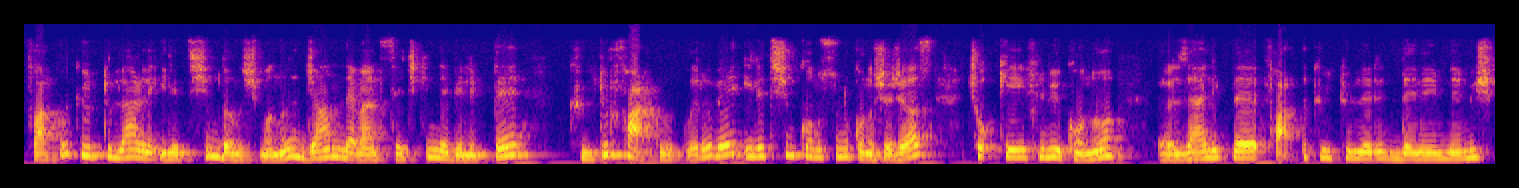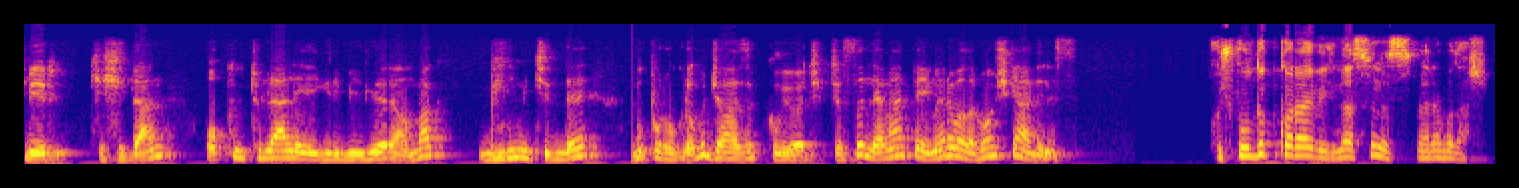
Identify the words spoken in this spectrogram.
farklı kültürlerle iletişim danışmanı Can Levent Seçkin'le birlikte kültür farklılıkları ve iletişim konusunu konuşacağız. Çok keyifli bir konu. Özellikle farklı kültürleri deneyimlemiş bir kişiden o kültürlerle ilgili bilgiler almak benim için de bu programı cazip kılıyor açıkçası. Levent Bey merhabalar, hoş geldiniz. Hoş bulduk Koray Bey. Nasılsınız? Merhabalar.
